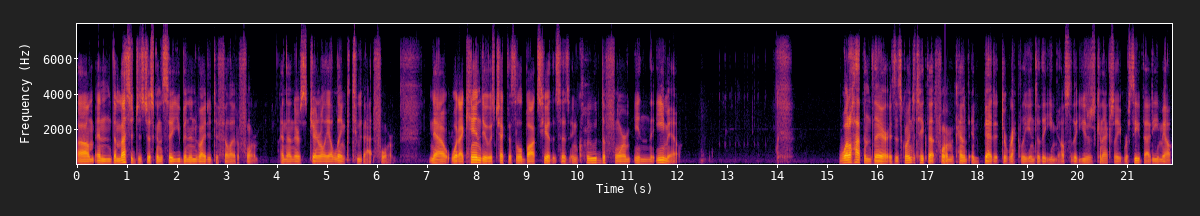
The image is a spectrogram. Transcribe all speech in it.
Um, and the message is just going to say you've been invited to fill out a form and then there's generally a link to that form. Now, what I can do is check this little box here that says include the form in the email. What'll happen there is it's going to take that form and kind of embed it directly into the email so that users can actually receive that email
